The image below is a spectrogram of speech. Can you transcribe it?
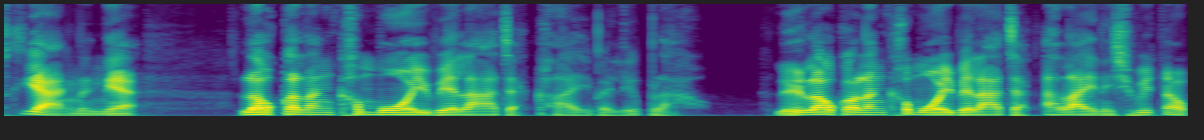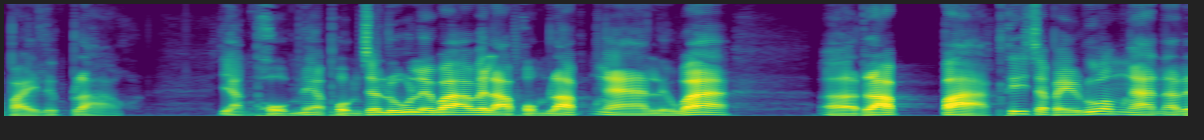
สักอย่างหนึ่งเนี่ยเรากำลังขโมยเวลาจากใครไปหรือเปล่า หรือเรากำลังขโมยเวลาจากอะไรในชีวิตเราไปหรือเปล่า อย่างผมเนี่ยผมจะรู้เลยว่าเวลาผมรับงานหรือว่า รับปากที่จะไปร่วมงานอะไร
